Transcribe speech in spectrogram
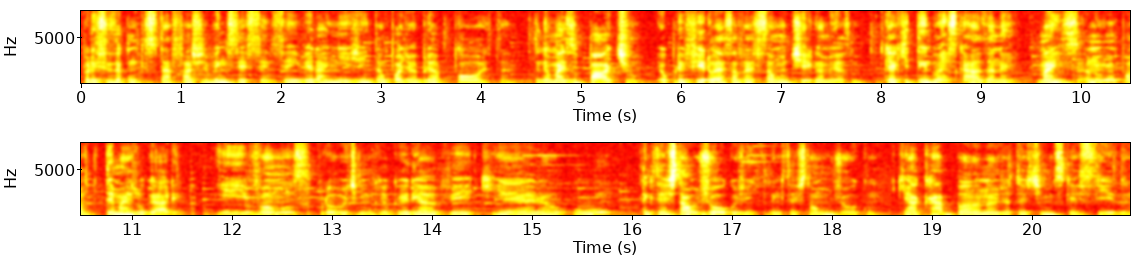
Precisa conquistar a faixa, vencer Sensei e virar ninja, então pode abrir a porta. Entendeu? Mas o pátio, eu prefiro essa versão antiga mesmo. Que aqui tem duas casas, né? Mas eu não me importo ter mais lugares. E vamos pro último que eu queria ver, que era o... Tem que testar o jogo, gente. Tem que testar um jogo. Que é a cabana, eu já até tinha esquecido.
